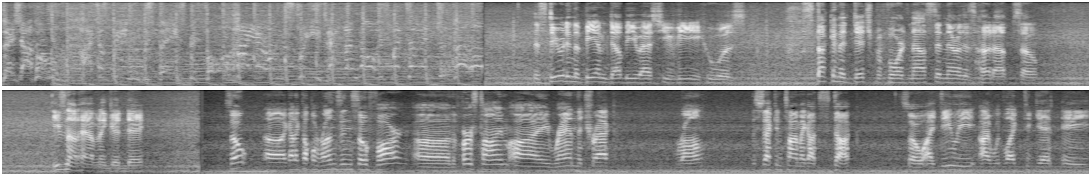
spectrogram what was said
Deja vu, I just been in this place before Higher on the street and I know it's my time to go This dude in the BMW SUV who was stuck in the ditch before now sitting there with his hood up, so he's not having a good day. So, uh, I got a couple runs in so far. Uh, the first time I ran the track wrong. The second time I got stuck. So ideally, I would like to get a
